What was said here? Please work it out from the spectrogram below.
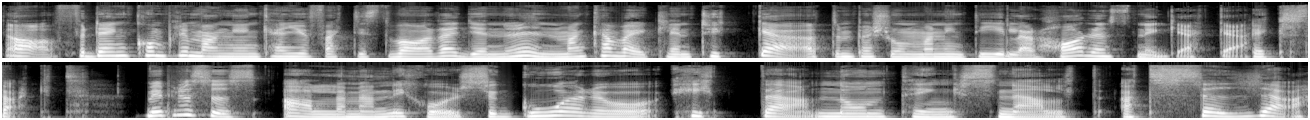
Ja, för den komplimangen kan ju faktiskt vara genuin. Man kan verkligen tycka att en person man inte gillar har en snygg jacka. Exakt. Med precis alla människor så går det att hitta någonting snällt att säga.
